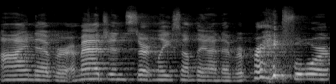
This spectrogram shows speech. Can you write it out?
I never imagined, certainly something I never prayed for.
